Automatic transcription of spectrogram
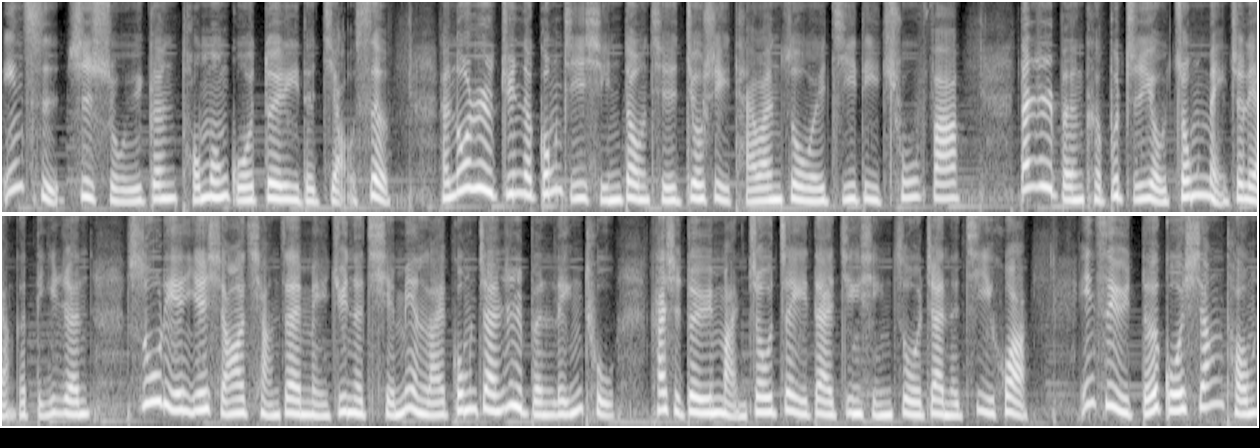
因此是属于跟同盟国对立的角色。很多日军的攻击行动其实就是以台湾作为基地出发，但日本可不只有中美这两个敌人，苏联也想要抢在美军的前面来攻占日本领土，开始对于满洲这一带进行作战的计划。因此与德国相同，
